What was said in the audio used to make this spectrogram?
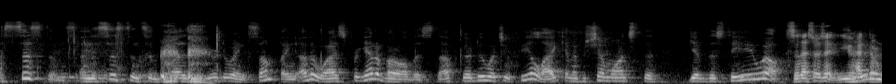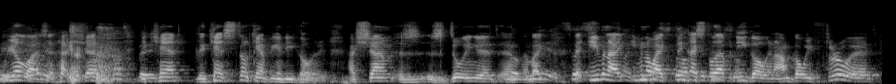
assistance, and assistance implies that you're doing something. Otherwise, forget about all this stuff. Go do what you feel like, and if Hashem wants to give this to you, he will. So that's what I said. You So have to don't need to do realize that Hashem, you can't, there can't, still can't be an ego in it. Hashem is, is doing it, and, and like we- just- even I, like even though I think I still have an ego and I'm going through it,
